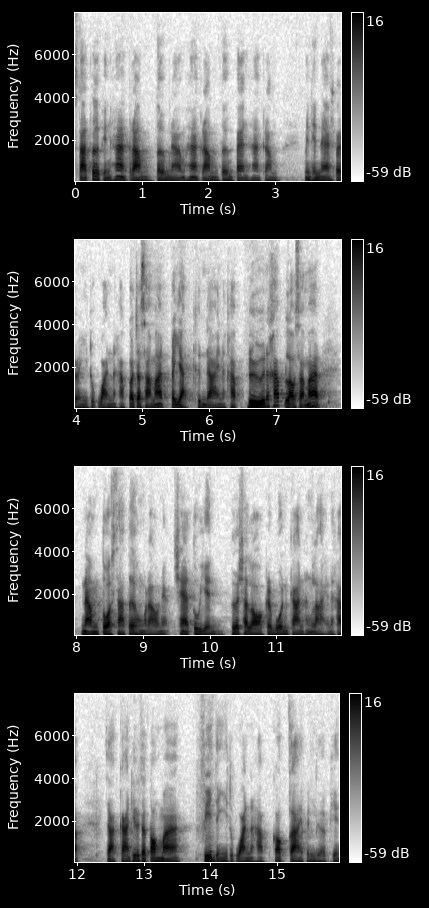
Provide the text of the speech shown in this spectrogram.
starter เพียง 5 กรัม เติมน้ำ5กรัม เติมแป้ง 5 กรัม maintenance ไปแบบนี้ทุกวันนะครับ ก็จะสามารถประหยัดขึ้นได้นะครับ หรือนะครับเราสามารถนำตัว starter ของเราเนี่ยแช่ตู้เย็น เพื่อชะลอกระบวนการทั้งหลายนะครับ จากการที่เราจะต้องมาฟีดอย่างนี้ทุกวันนะครับ ก็กลายเป็นเหลือเพียง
